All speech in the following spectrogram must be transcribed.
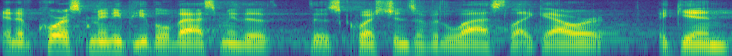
and of course, many people have asked me the, those questions over the last like hour. Again,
